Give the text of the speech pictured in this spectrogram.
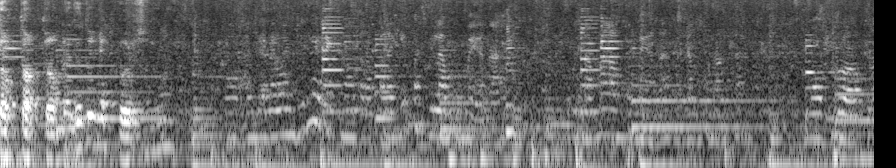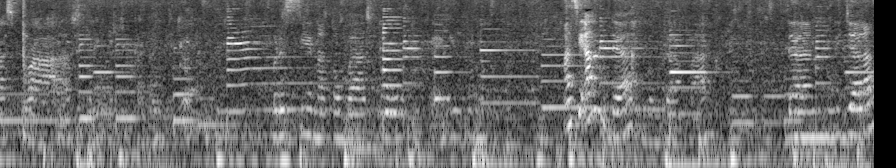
drop drop drop itu tuh nyebar semua atau batuk kayak gitu. Masih ada beberapa. Dan di jalan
